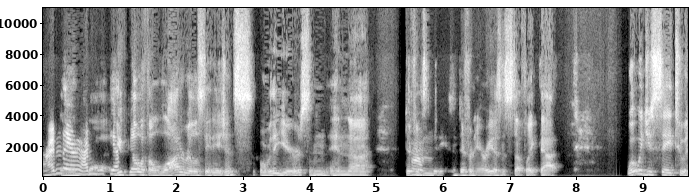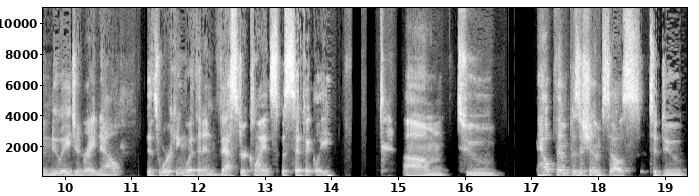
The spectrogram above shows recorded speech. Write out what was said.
I'm there. And, I'm uh, you. You've dealt with a lot of real estate agents over the years in, in uh, different um, cities and different areas and stuff like that. What would you say to a new agent right now that's working with an investor client specifically um, to help them position themselves to do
